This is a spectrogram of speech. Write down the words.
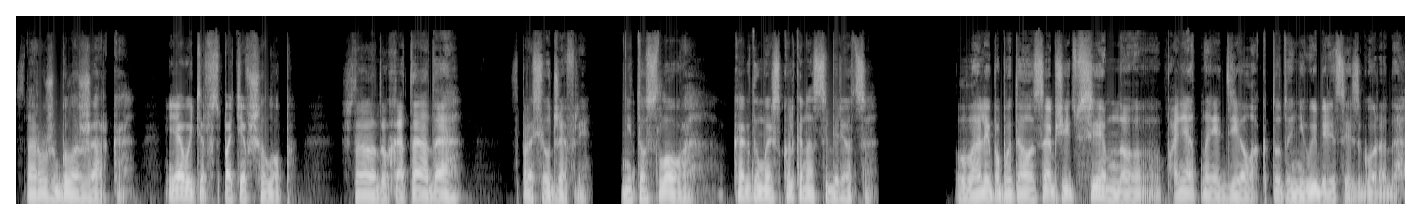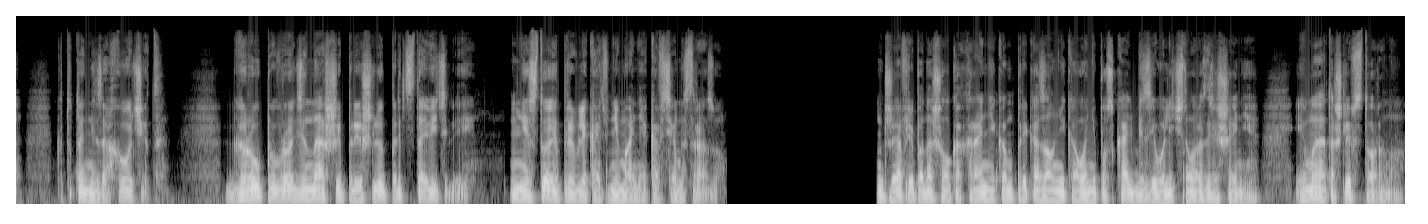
Снаружи было жарко. Я вытер вспотевший лоб. «Что, духота, да?» — спросил Джеффри. «Не то слово. Как думаешь, сколько нас соберется? Лали попыталась сообщить всем, но, понятное дело, кто-то не выберется из города, кто-то не захочет. Группы вроде нашей пришлют представителей. Не стоит привлекать внимание ко всем и сразу. Джеффри подошел к охранникам, приказал никого не пускать без его личного разрешения, и мы отошли в сторону.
